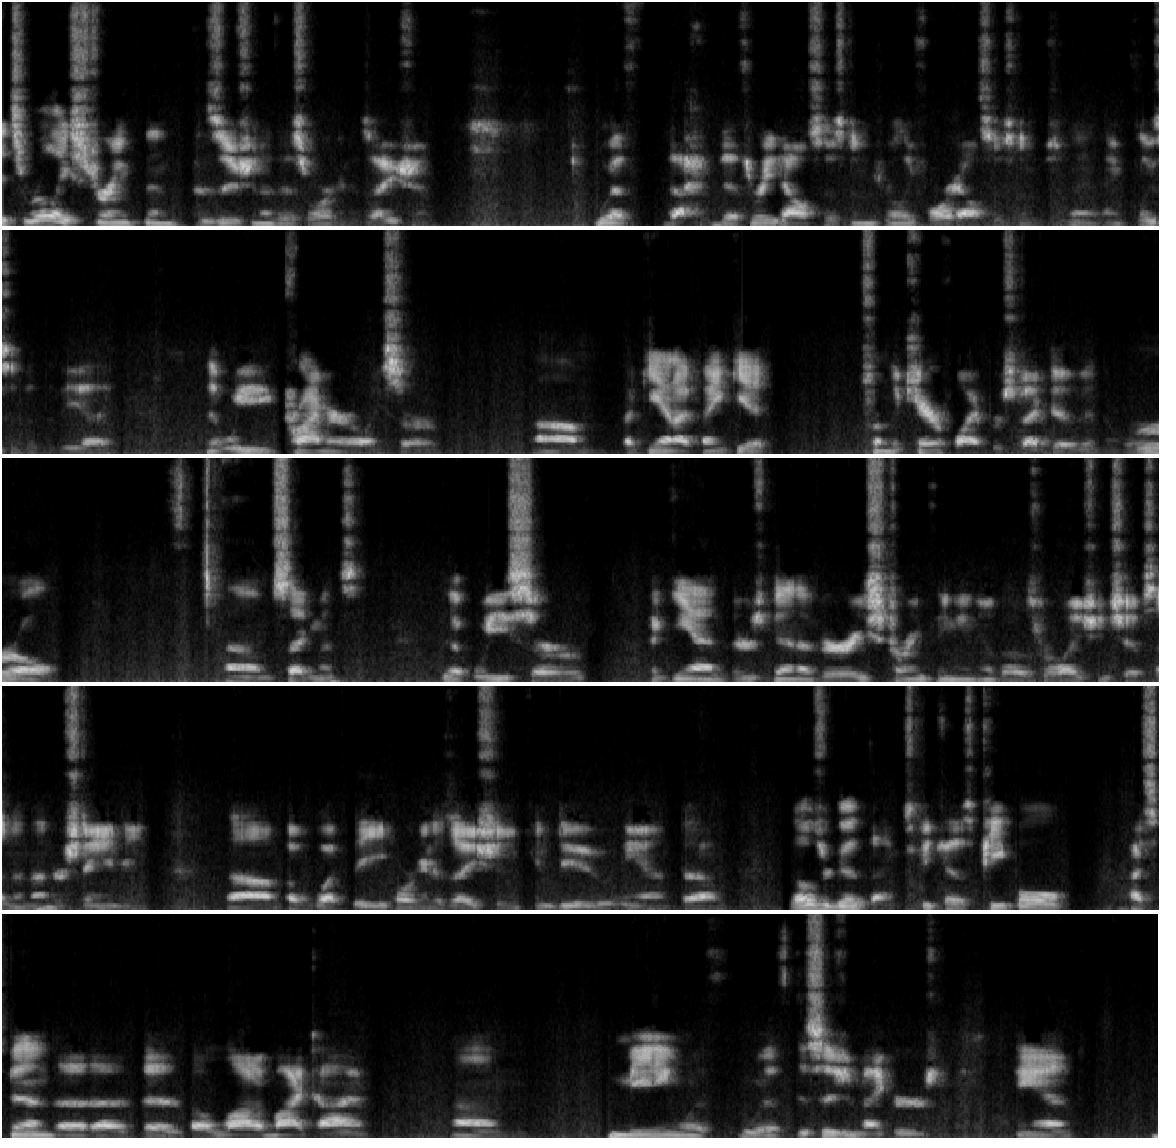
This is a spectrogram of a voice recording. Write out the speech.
it's really strengthened the position of this organization with the, the three health systems, really four health systems, uh, inclusive of the VA that we primarily serve. Um, again, I think it, from the CareFlight perspective, in the rural um, segments that we serve, again, there's been a very strengthening of those relationships and an understanding um, of what the organization can do. And um, those are good things because people, I spend a, a, a lot of my time um, meeting with with decision makers and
